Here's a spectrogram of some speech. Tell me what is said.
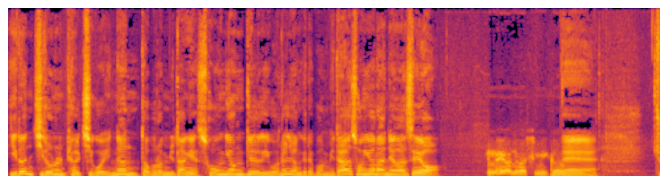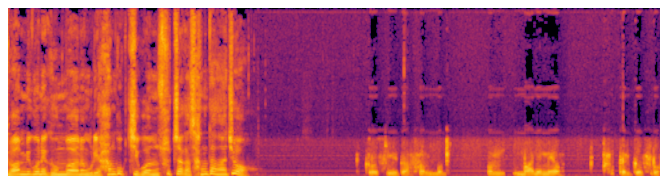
이런 지론을 펼치고 있는 더불어민주당의 송영길 의원을 연결해 봅니다. 송 의원 안녕하세요. 네, 안녕하십니까. 네. 주한미군에 근무하는 우리 한국 직원 숫자가 상당하죠? 그렇습니다. 한, 뭐, 한 만여 명될 것으로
